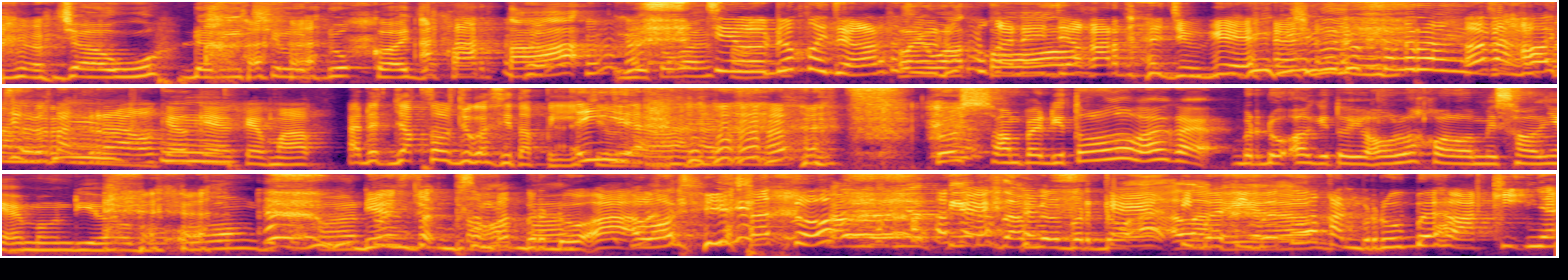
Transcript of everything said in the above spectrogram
jauh dari Ciledug ke Jakarta gitu kan. Ciledug ke Jakarta, Ciledug Lewat bukannya tol. Jakarta juga ya. Ciledug Tangerang. Oh, Tang- oh Ciledug Tangerang. Oke oke oke maaf. Ada jaksel juga sih tapi. Iya. Terus sampai di tol tuh kayak, berdoa gitu ya Allah kalau misalnya emang dia bohong gitu kan. Dia sempat apa. berdoa loh dia tuh. Sambil nyetir Kayak- sambil berdoa Kayak tiba-tiba ya. tuh akan berubah lakinya.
